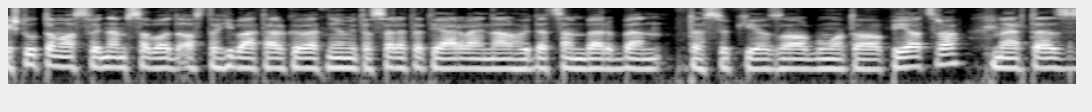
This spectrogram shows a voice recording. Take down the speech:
És tudtam azt, hogy nem szabad azt a hibát elkövetni, amit a szeretet járványnál, hogy decemberben tesszük ki az albumot a piacra, mert ez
